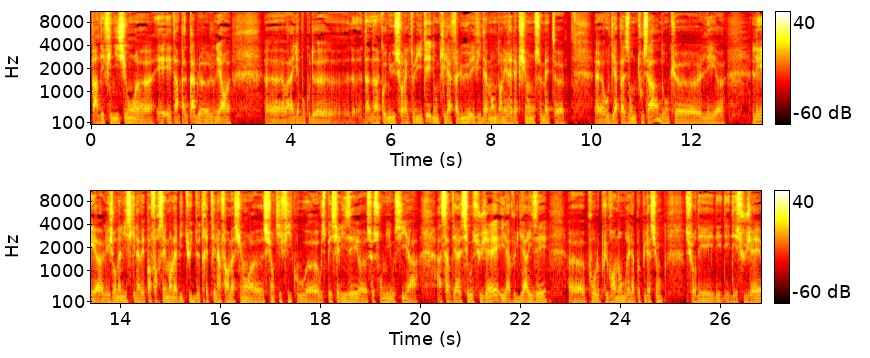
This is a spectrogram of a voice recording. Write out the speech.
par définition, euh, est, est, impalpable. Je veux dire, euh, voilà, il y a beaucoup de, d'inconnus sur l'actualité, donc il a fallu évidemment que dans les rédactions on se mette euh, au diapason de tout ça. Donc euh, les les, les, journalistes qui n'avaient pas forcément l'habitude de traiter l'information scientifique ou, ou spécialisée se sont mis aussi à, à s'intéresser au sujet et à vulgariser pour le plus grand nombre et la population sur des, des, des sujets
